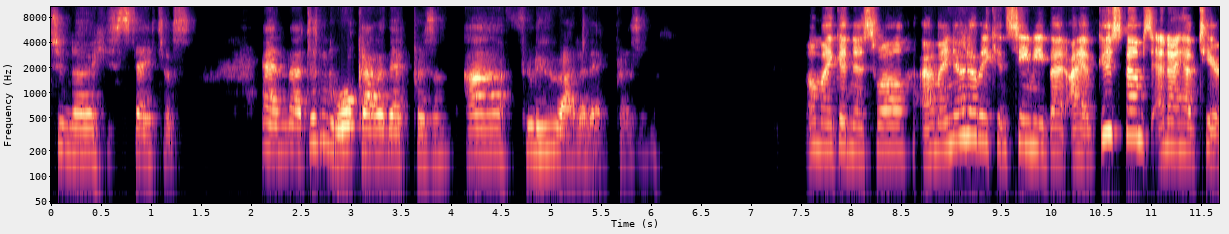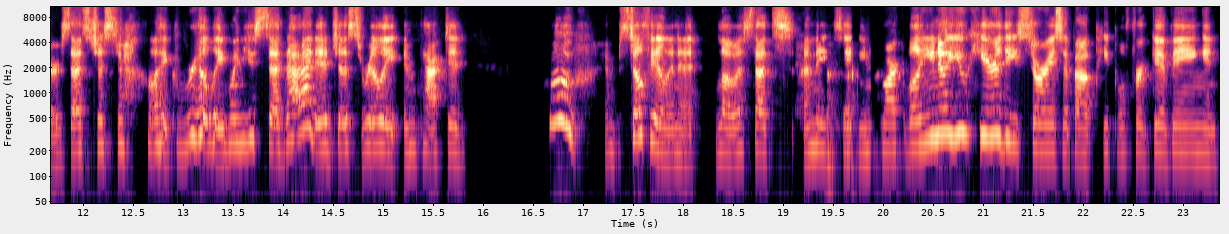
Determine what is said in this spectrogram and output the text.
to know his status. And I didn't walk out of that prison, I flew out of that prison. Oh my goodness. Well, um, I know nobody can see me, but I have goosebumps and I have tears. That's just like really, when you said that, it just really impacted. Whew, I'm still feeling it, Lois. That's amazing, remarkable. You know, you hear these stories about people forgiving and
